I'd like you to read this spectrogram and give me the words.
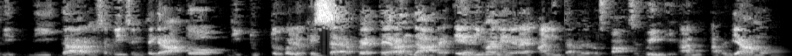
di, di, dare un servizio integrato di tutto quello che serve per andare e rimanere all'interno dello spazio. Quindi a, arriviamo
